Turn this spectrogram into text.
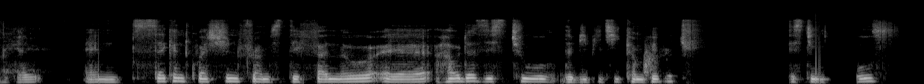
Okay. And second question from Stefano, uh, how does this tool, the BPT, compare to existing tools?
